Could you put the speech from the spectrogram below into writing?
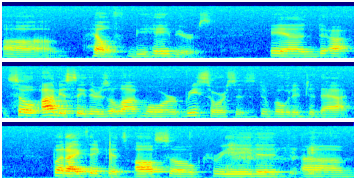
uh, health behaviors. And uh, so obviously, there's a lot more resources devoted to that. But I think it's also created. Um,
